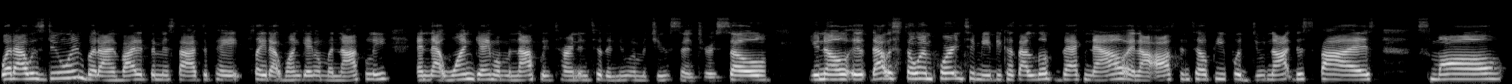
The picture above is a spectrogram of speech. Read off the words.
what I was doing, but I invited them inside to pay, play that one game of Monopoly, and that one game of Monopoly turned into the New Image Youth Center. So, you know, it, that was so important to me because I look back now and I often tell people do not despise small,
